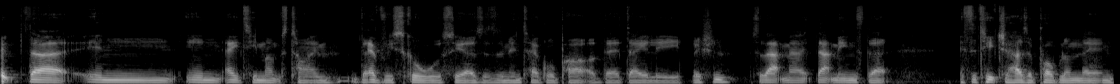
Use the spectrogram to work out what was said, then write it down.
hope that in in 18 months time every school will see us as an integral part of their daily mission. So that may, that means that if the teacher has a problem, they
